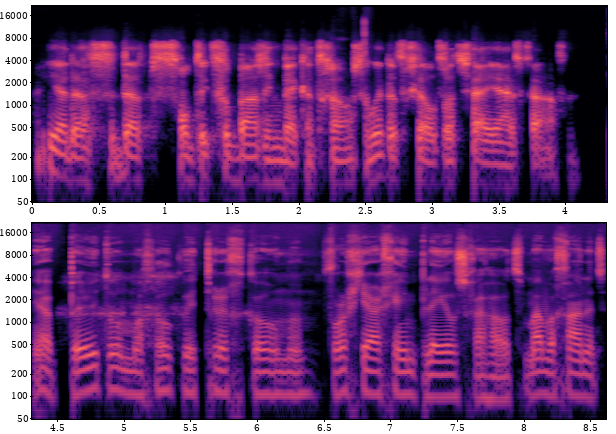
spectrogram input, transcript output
Ja, dat, dat vond ik verbazingwekkend trouwens, hoor, dat geld wat zij uitgaven. Ja, Peutel mag ook weer terugkomen. Vorig jaar geen play-offs gehad. Maar we gaan het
